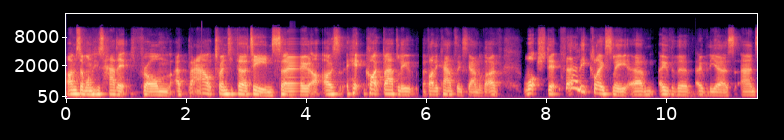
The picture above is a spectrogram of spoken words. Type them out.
I'm someone who's had it from about 2013, so I I was hit quite badly by the accounting scandal, but I've watched it fairly closely um, over the over the years, and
